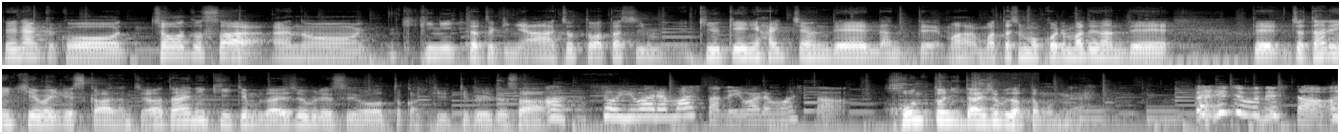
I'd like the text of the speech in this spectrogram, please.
でなんかこうちょうどさあの聞きに行った時にああちょっと私休憩に入っちゃうんでなんてまあ私もこれまでなんででじゃあ誰に聞けばいいですか？なんてあ誰に聞いても大丈夫ですよとかって言ってくれてさあ、そう言われましたね、言われました。本当に大丈夫だったもんね大丈夫でした。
